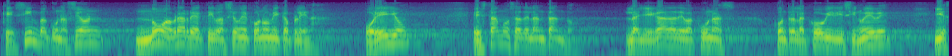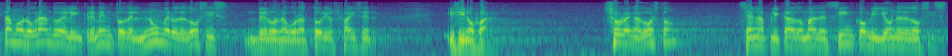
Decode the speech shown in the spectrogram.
que sin vacunación no habrá reactivación económica plena. Por ello, estamos adelantando la llegada de vacunas contra la COVID-19 y estamos logrando el incremento del número de dosis de los laboratorios Pfizer y Sinopharm. Solo en agosto se han aplicado más de 5 millones de dosis,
